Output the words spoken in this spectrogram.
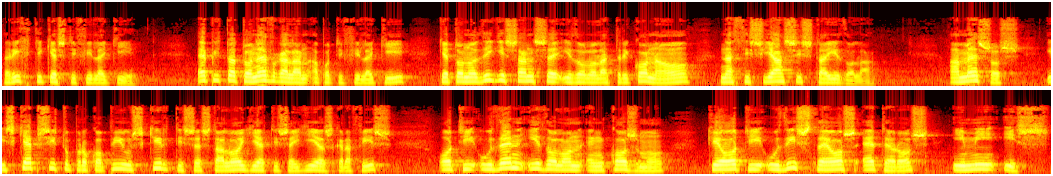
ρίχτηκε στη φυλακή. Έπειτα τον έβγαλαν από τη φυλακή και τον οδήγησαν σε ειδωλολατρικό ναό να θυσιάσει στα είδωλα. Αμέσως η σκέψη του Προκοπίου σκύρτησε στα λόγια της Αγίας Γραφής ότι ουδέν είδωλον εν κόσμο και ότι ουδής Θεός έτερος ημί εις.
